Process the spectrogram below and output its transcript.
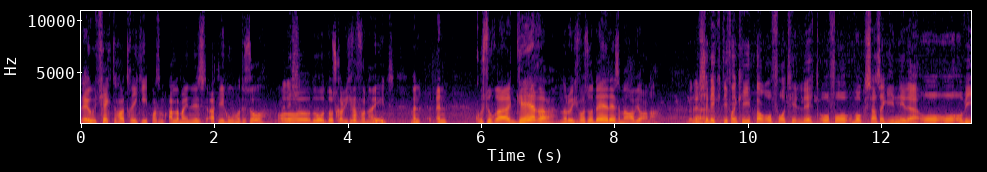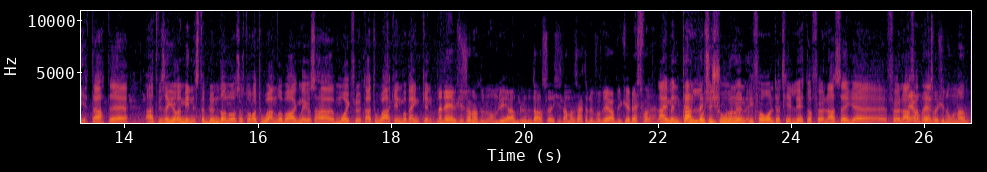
det er jo kjekt å ha tre keepere som alle mener at de er gode nok til å stå. Og da skal de ikke være fornøyd. Men, men hvordan du reagerer når du ikke forstår, det er det som er avgjørende. Men er ikke viktig for en keeper å få tillit og få vokse seg inn i det og, og, og vite at, eh, at hvis jeg gjør en minste blunder nå, så står det to andre bak meg, og så må jeg flytte to ark inn på benken? Men det er jo ikke sånn at om du gjør en blunder, så er det ikke dermed sagt at du vurderer at du ikke er best for det. Nei, men den Alle posisjonen i forhold til tillit og føle seg eh, føle Ja, men jeg tror ikke, noen av,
